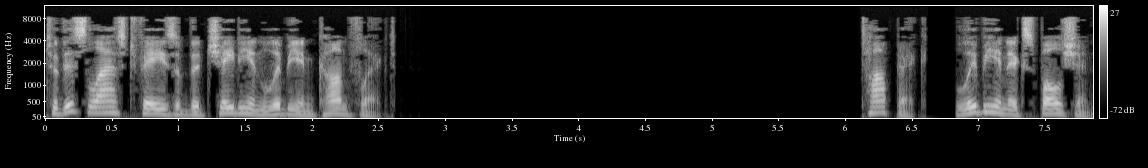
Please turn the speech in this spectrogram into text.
to this last phase of the Chadian-Libyan conflict. Libyan expulsion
